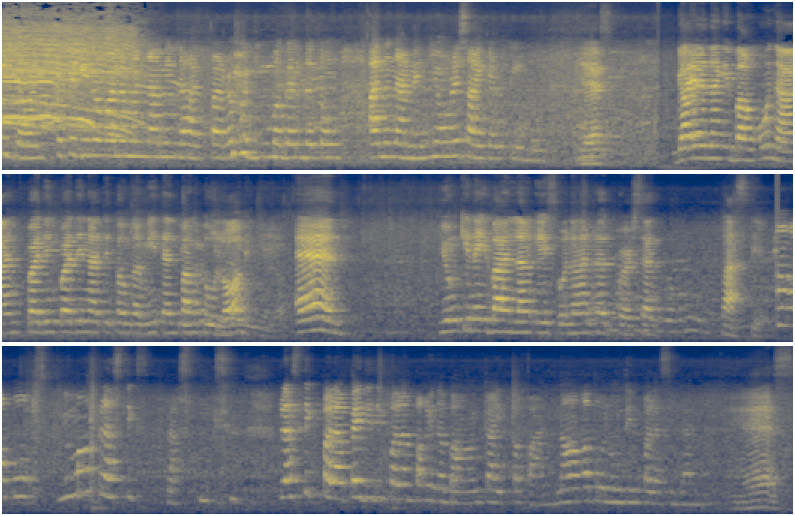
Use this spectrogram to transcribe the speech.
i-judge kasi ginawa naman namin lahat para maging maganda tong ano namin, yung recycle pillow. Yes. Gaya ng ibang unan, pwedeng pwede natin itong gamitin pang tulog. And, yung kinaibahan lang is 100% plastic. Mga kapok, yung mga plastics, plastics, plastic pala, pwede din palang pakinabangan kahit papan. Nakakatulong din pala sila. Yes.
